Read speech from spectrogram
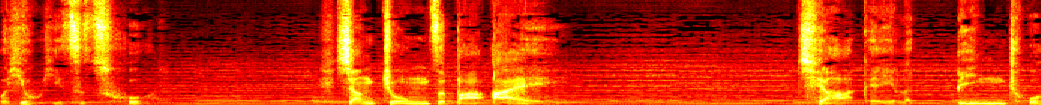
我又一次错了，像种子把爱嫁给了冰川。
